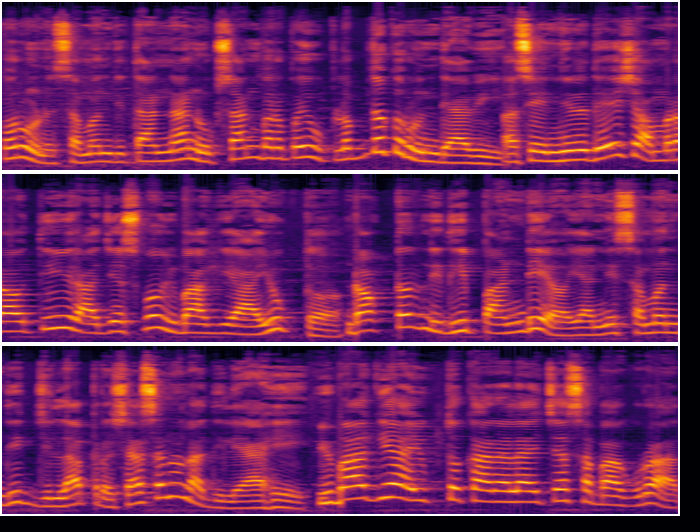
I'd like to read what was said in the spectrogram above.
करून संबंधितांना नुकसान भरपाई उपलब्ध करून द्यावी असे निर्देश अमरावती राजस्व विभागीय आयुक्त डॉक्टर निधी पांडेय यांनी संबंधित जिल्हा प्रशासनाला दिले आहे. विभागीय आयुक्त कार्यालयाच्या सभागृहात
